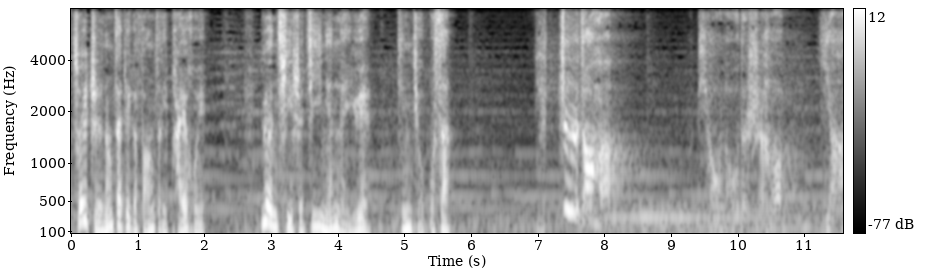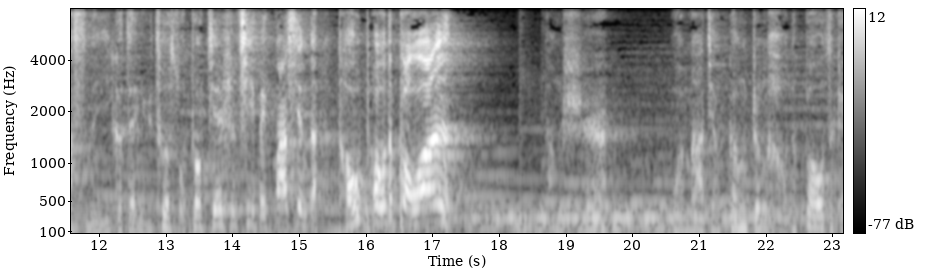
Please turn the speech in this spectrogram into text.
所以只能在这个房子里徘徊，怨气是积年累月，经久不散。你知道吗？我跳楼的时候，压死了一个在女厕所装监视器被发现的逃跑的保安。当时，我妈将刚蒸好的包子给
